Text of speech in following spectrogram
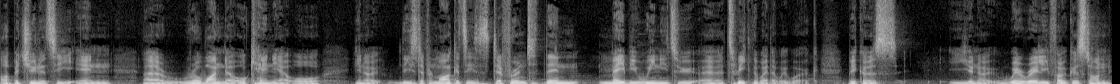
opportunity in uh, Rwanda or Kenya or you know these different markets is different, then maybe we need to uh, tweak the way that we work because you know we're really focused on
